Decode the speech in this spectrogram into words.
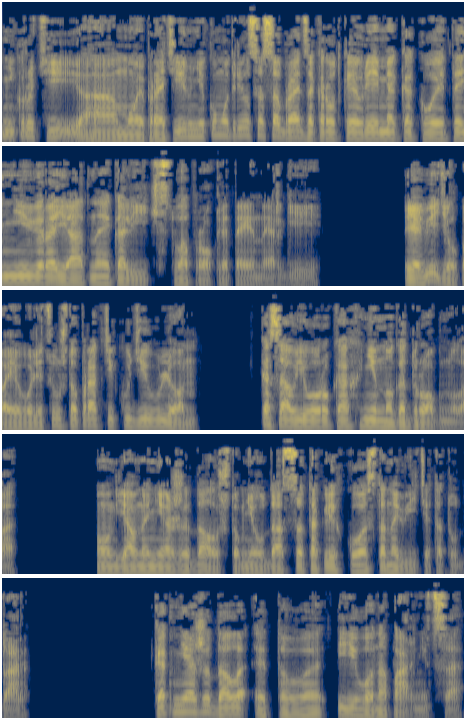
ни крути, а мой противник умудрился собрать за короткое время какое-то невероятное количество проклятой энергии. Я видел по его лицу, что практик удивлен. Коса в его руках немного дрогнула. Он явно не ожидал, что мне удастся так легко остановить этот удар. Как не ожидала этого и его напарница.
